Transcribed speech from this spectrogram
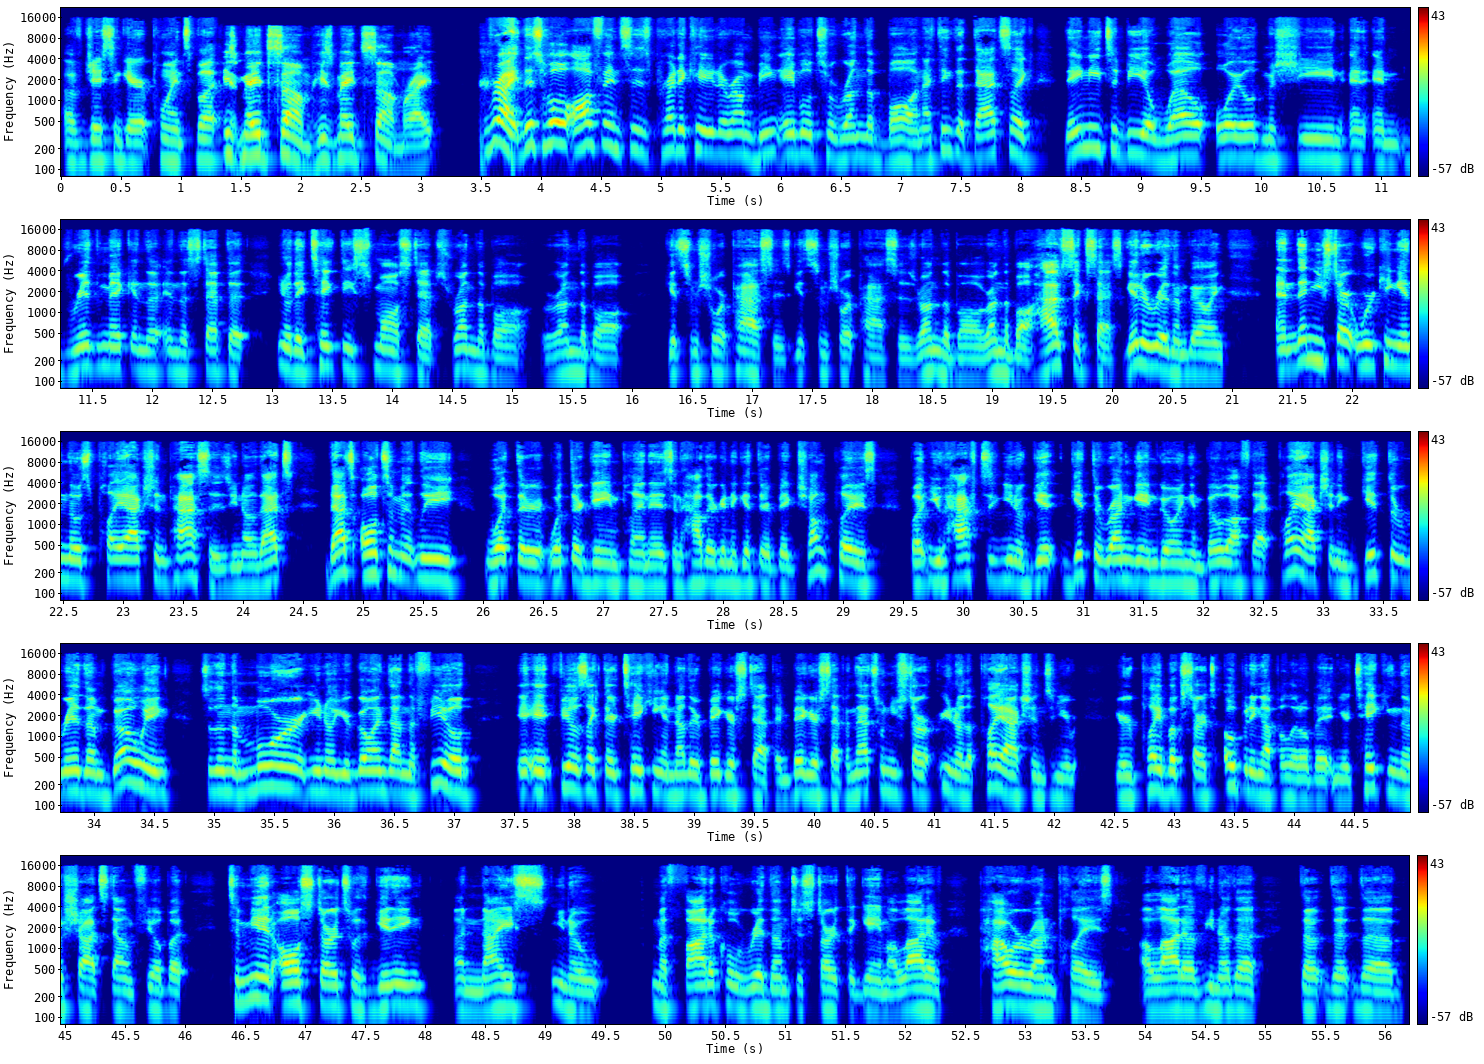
of Jason Garrett points. But he's made some. He's made some, right? Right. This whole offense is predicated around being able to run the ball. And I think that that's like they need to be a well-oiled machine and, and rhythmic in the in the step that you know they take these small steps, run the ball, run the ball, get some short passes, get some short passes, run the ball, run the ball, have success, get a rhythm going. And then you start working in those play action passes. You know, that's that's ultimately what their what their game plan is and how they're going to get their big chunk plays but you have to, you know, get get the run game going and build off that play action and get the rhythm going. So then the more, you know, you're going down the field, it, it feels like they're taking another bigger step and bigger step. And that's when you start, you know, the play actions and your your playbook starts opening up a little bit and you're taking those shots downfield. But to me, it all starts with getting a nice, you know, methodical rhythm to start the game. A lot of power run plays, a lot of, you know, the the the the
